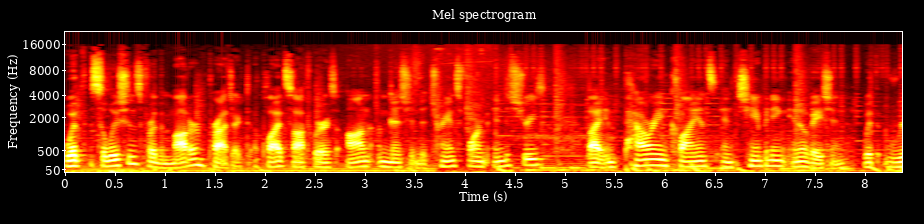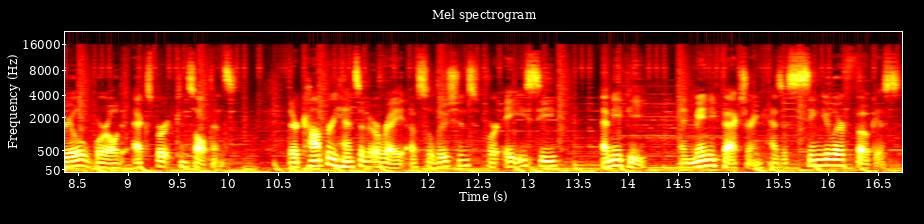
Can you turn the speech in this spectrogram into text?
With solutions for the modern project applied software is on a mission to transform industries by empowering clients and championing innovation with real world expert consultants their comprehensive array of solutions for aec mep and manufacturing has a singular focus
